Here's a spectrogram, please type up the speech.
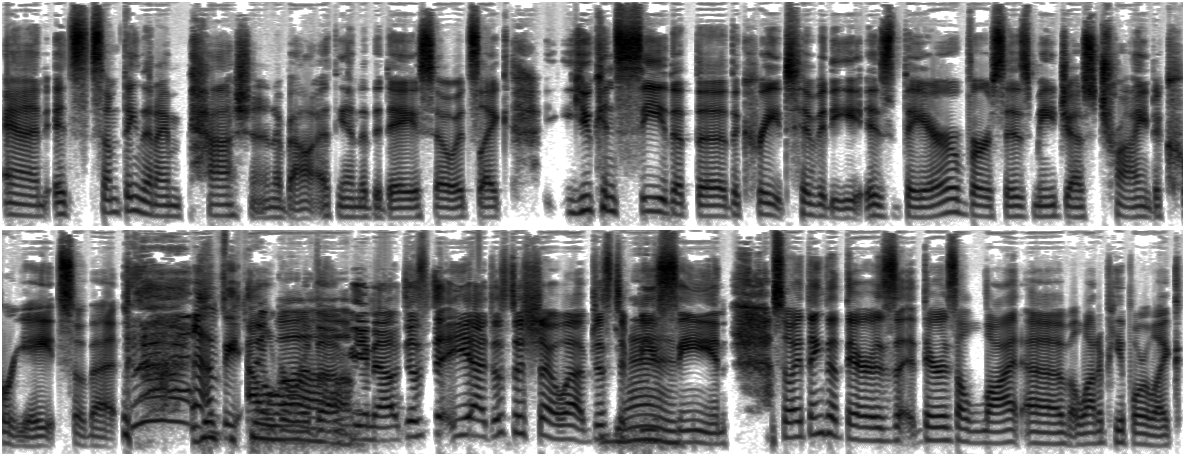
And it's something that I'm passionate about at the end of the day. So it's like you can see that the the creativity is there versus me just trying to create so that the algorithm, up. you know, just to, yeah, just to show up, just yes. to be seen. So I think that there's there's a lot of a lot of people are like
